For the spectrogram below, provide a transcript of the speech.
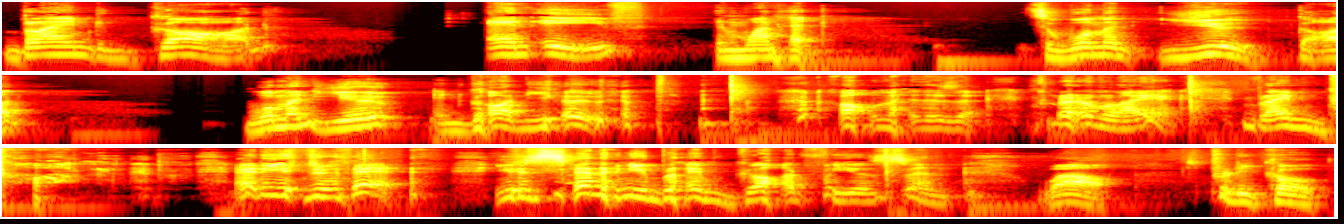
blamed God and Eve in one hit. It's a woman, you, God. Woman, you, and God, you. oh man, this is incredible, eh? Blame God. How do you do that? You sin and you blame God for your sin. Wow, it's pretty cool.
